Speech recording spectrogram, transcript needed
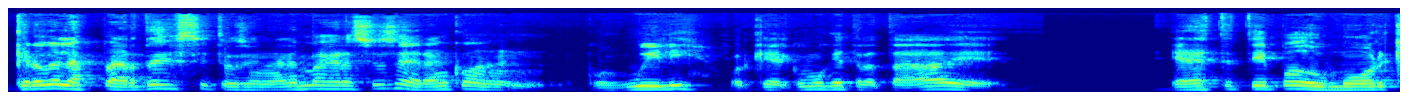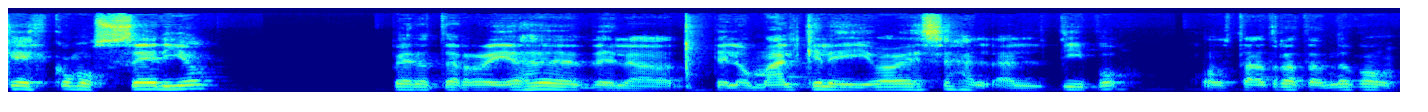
Creo que las partes situacionales más graciosas eran con, con Willy, porque él como que trataba de. Era este tipo de humor que es como serio, pero te reías de, de, la, de lo mal que le iba a veces al, al, tipo cuando estaba tratando con,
